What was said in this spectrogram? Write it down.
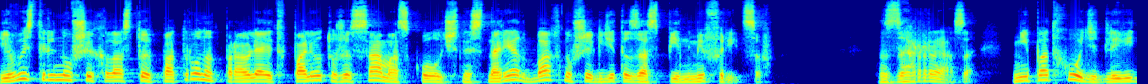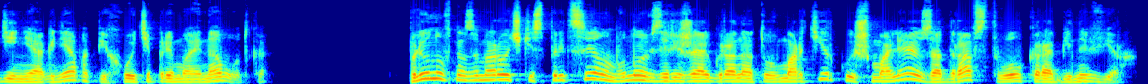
И выстрелнувший холостой патрон отправляет в полет уже сам осколочный снаряд, бахнувший где-то за спинами фрицев. Зараза, не подходит для ведения огня по пехоте прямая наводка. Плюнув на заморочки с прицелом, вновь заряжаю гранату в мортирку и шмаляю, задрав ствол карабина вверх.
